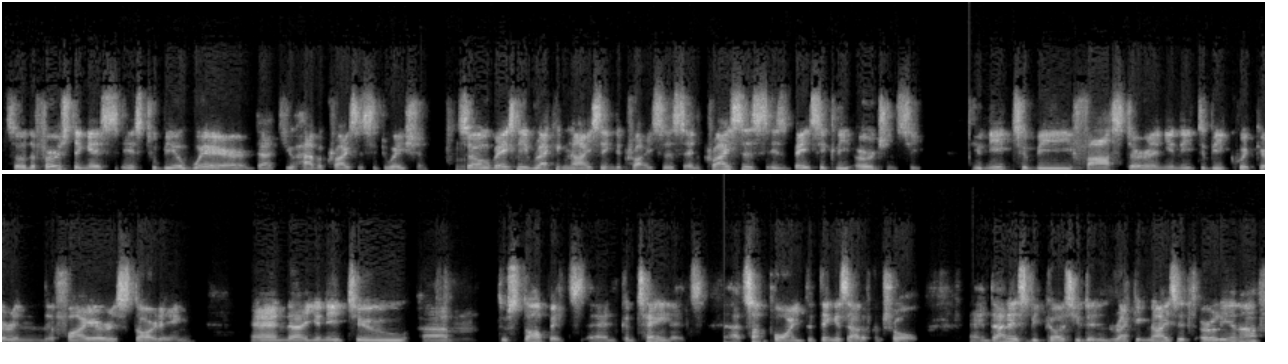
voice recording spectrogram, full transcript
So the first thing is is to be aware that you have a crisis situation. Hmm. So basically recognizing the crisis and crisis is basically urgency. You need to be faster and you need to be quicker and the fire is starting and uh, you need to um, to stop it and contain it. At some point the thing is out of control. And that is because you didn't recognize it early enough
